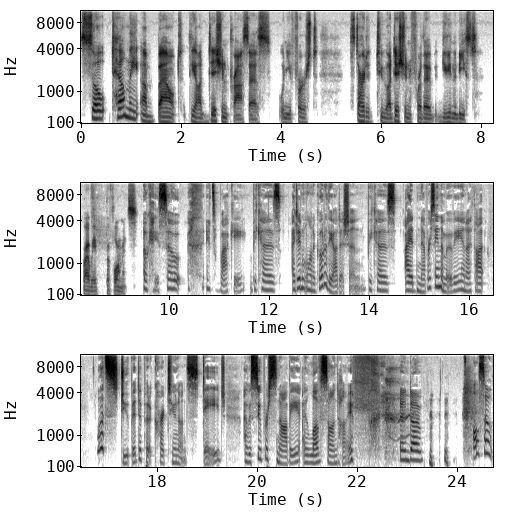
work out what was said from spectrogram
So tell me about the audition process when you first started to audition for the Beauty and the Beast Broadway performance. Okay, so it's wacky because I didn't want to go to the audition because I had never seen the movie and I thought, well, that's stupid to put a cartoon on stage. I was super snobby. I love Sondheim. and um, also,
